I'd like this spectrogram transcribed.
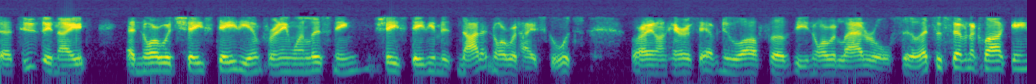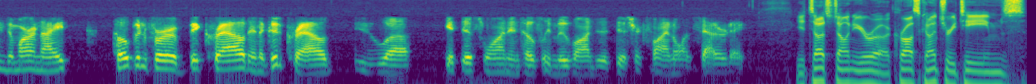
uh, Tuesday night, at Norwood Shea Stadium. For anyone listening, Shea Stadium is not at Norwood High School. It's right on Harris Avenue off of the Norwood Lateral. So that's a 7 o'clock game tomorrow night. Hoping for a big crowd and a good crowd to uh, get this one and hopefully move on to the district final on Saturday. You touched on your uh, cross country teams.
